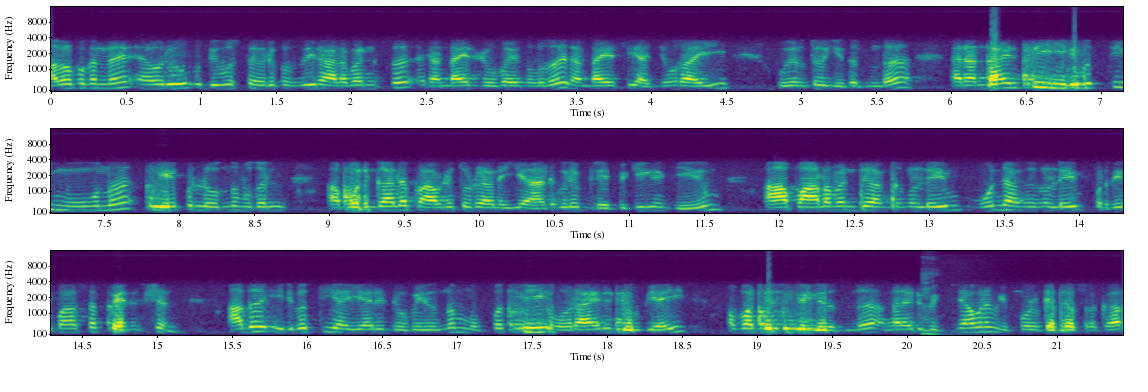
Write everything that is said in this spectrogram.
അതോടൊപ്പം തന്നെ ഒരു ദിവസത്തെ ഒരു പ്രതിദിന അലവൻസ് രണ്ടായിരം രൂപ എന്നുള്ളത് രണ്ടായിരത്തി അഞ്ഞൂറായി ഉയർത്തുകയും ചെയ്തിട്ടുണ്ട്. രണ്ടായിരത്തി ഇരുപത്തി മൂന്ന് ഏപ്രിൽ ഒന്ന് മുതൽ മുൻകാല പ്രാബല്യത്തോടെയാണ് ഈ ആനുകൂല്യം ലഭിക്കുകയും ചെയ്യും. ആ പാർലമെന്റ് അംഗങ്ങളുടെയും മുൻ അംഗങ്ങളുടെയും പ്രതിമാസ പെൻഷൻ അത് ഇരുപത്തി അയ്യായിരം രൂപയിൽ നിന്നും മുപ്പത്തി ഓരായിരം രൂപയായി വർദ്ധിപ്പിക്കുകയും ചെയ്തിട്ടുണ്ട്. അങ്ങനെ ഒരു വിജ്ഞാപനം ഇപ്പോൾ കേന്ദ്ര സർക്കാർ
